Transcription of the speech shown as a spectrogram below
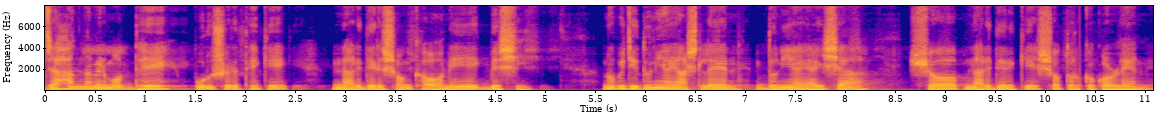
জাহান্নামের মধ্যে পুরুষের থেকে নারীদের সংখ্যা অনেক বেশি। নবীজি দুনিয়ায় আসলেন, দুনিয়ায় আইসা সব নারীদেরকে সতর্ক করলেন।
